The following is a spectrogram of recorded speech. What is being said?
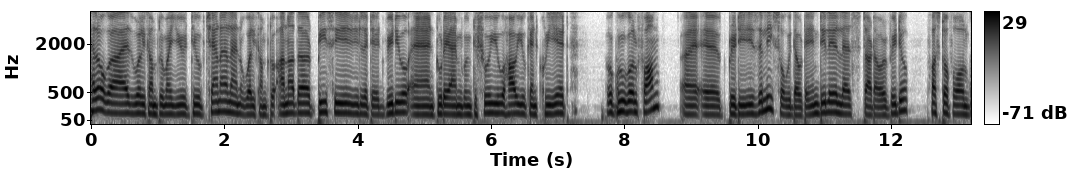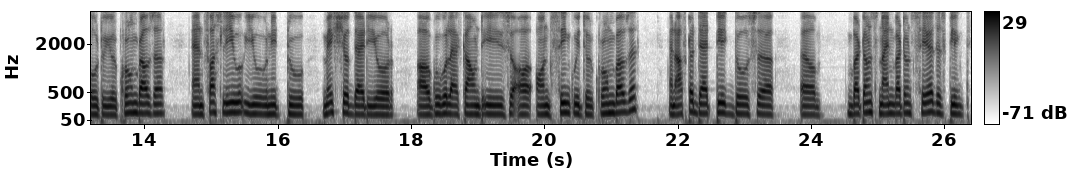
hello guys welcome to my youtube channel and welcome to another pc related video and today i'm going to show you how you can create a google form uh, uh, pretty easily. So without any delay let's start our video. First of all go to your chrome browser and firstly you, you need to make sure that your uh, google account is uh, on sync with your chrome browser. And after that click those uh, uh, buttons nine buttons here. Just click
